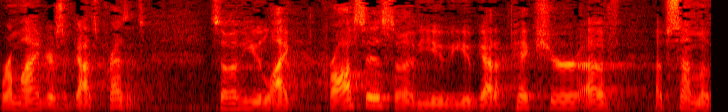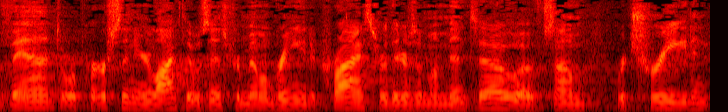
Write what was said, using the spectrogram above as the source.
reminders of God's presence. Some of you like crosses, some of you, you've got a picture of, of some event or person in your life that was instrumental in bringing you to Christ, or there's a memento of some retreat, and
